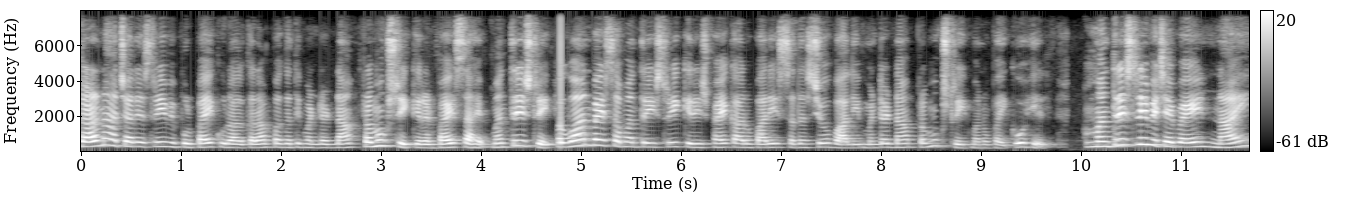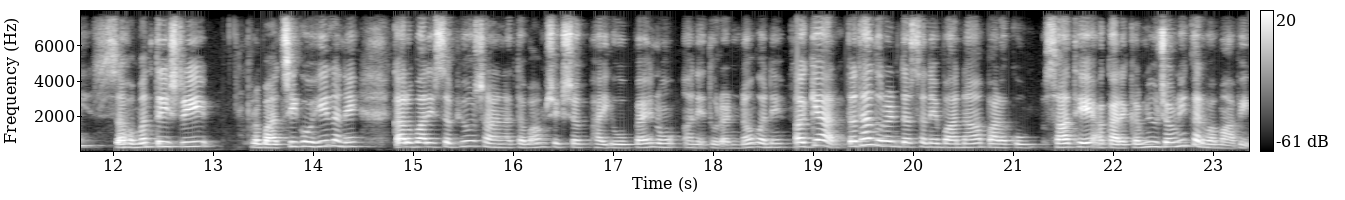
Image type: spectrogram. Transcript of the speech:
શાળાના આચાર્ય શ્રી વિપુલભાઈ કુરાલ ગ્રામ પ્રગતિ મંડળના પ્રમુખ શ્રી કિરણભાઈ સાહેબ, મંત્રી શ્રી ભગવાનભાઈ સમંત્રી, શ્રી ગિરીશભાઈ કારોબારી, સદસ્યો વાલી મંડળના પ્રમુખ શ્રી મનુભાઈ ગોહિલ, મંત્રી શ્રી વિજયભાઈ નાય સહમંત્રી શ્રી પ્રભાતસિંહ ગોહિલ અને કારોબારી સભ્યો શાળાના તમામ શિક્ષક ભાઈઓ, બહેનો અને ધોરણ નવ અને અગિયાર તથા ધોરણ દસ અને બારના બાળકો સાથે આ કાર્યક્રમની ઉજવણી કરવામાં આવી.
